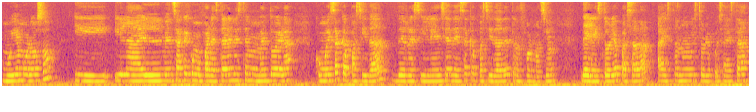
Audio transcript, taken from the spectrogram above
muy amoroso y, y la, el mensaje como para estar en este momento era como esa capacidad de resiliencia, de esa capacidad de transformación de la historia pasada a esta nueva historia, pues a esta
